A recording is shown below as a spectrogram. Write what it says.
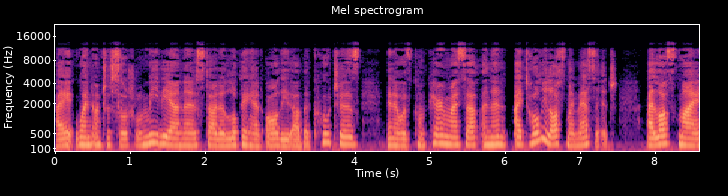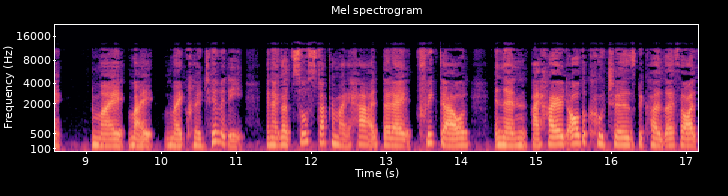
I went onto social media and I started looking at all these other coaches and I was comparing myself. And then I totally lost my message. I lost my, my, my, my creativity and I got so stuck in my head that I freaked out. And then I hired all the coaches because I thought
